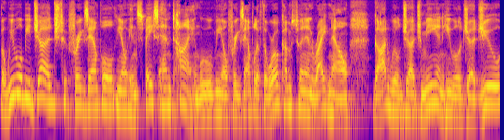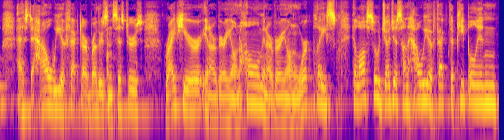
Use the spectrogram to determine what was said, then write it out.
But we will be judged, for example, you know, in space and time. We will you know, for example, if the world comes to an end right now, God will judge me and he will judge you as to how we affect our brothers and sisters right here in our very own home, in our very own workplace. He'll also judge us on how we affect the people in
